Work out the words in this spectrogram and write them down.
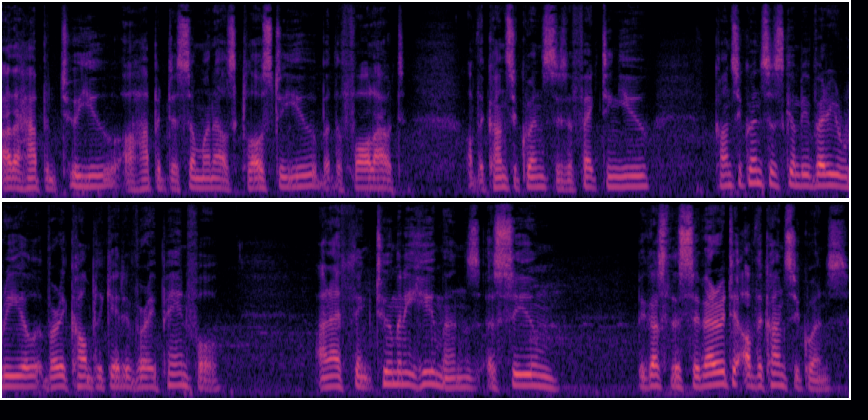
Either happened to you or happened to someone else close to you, but the fallout of the consequences affecting you. Consequences can be very real, very complicated, very painful. And I think too many humans assume, because the severity of the consequence,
